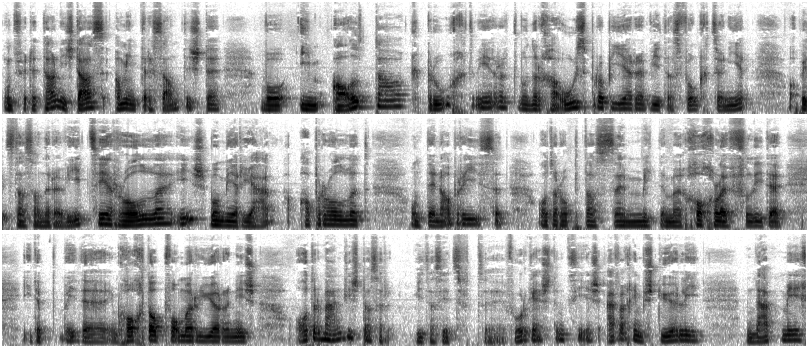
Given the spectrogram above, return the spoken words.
Und für den Tan ist das am interessantesten, wo im Alltag gebraucht wird, wo er ausprobieren kann, wie das funktioniert. Ob jetzt das an einer WC-Rolle ist, wo wir ja auch abrollen und dann abreißen, oder ob das ähm, mit einem Kochlöffel in der, in der, in der, im Kochtopf, wo man rühren ist, oder manchmal, dass er, wie das jetzt äh, vorgestern war, einfach im Stühle neben mich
